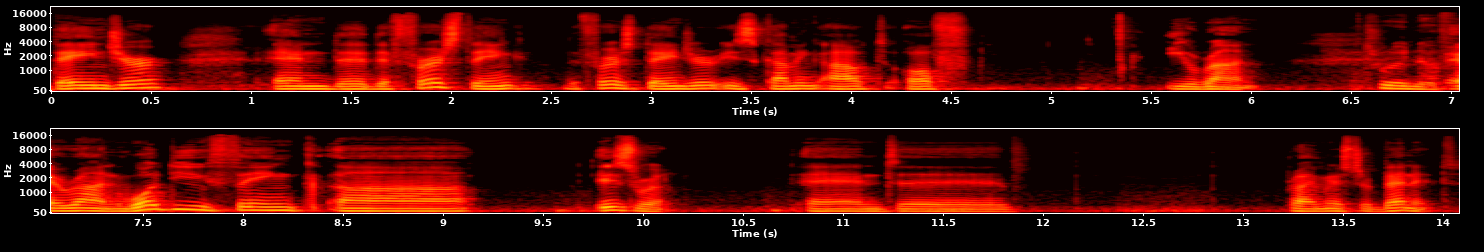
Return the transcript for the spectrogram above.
danger. And uh, the first thing, the first danger is coming out of Iran. True enough. Eran. What do you think uh, Israel and uh, Prime Minister Bennett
